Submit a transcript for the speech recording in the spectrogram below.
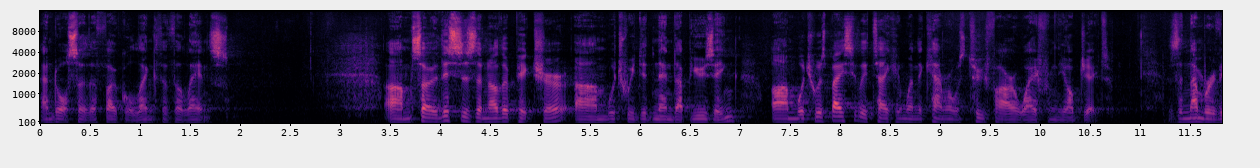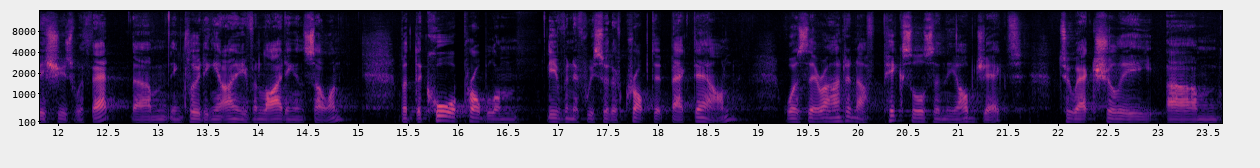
and also the focal length of the lens. Um, so this is another picture, um, which we didn't end up using, um, which was basically taken when the camera was too far away from the object. There's a number of issues with that, um, including uneven lighting and so on. But the core problem, even if we sort of cropped it back down, was there aren't enough pixels in the object to actually um,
